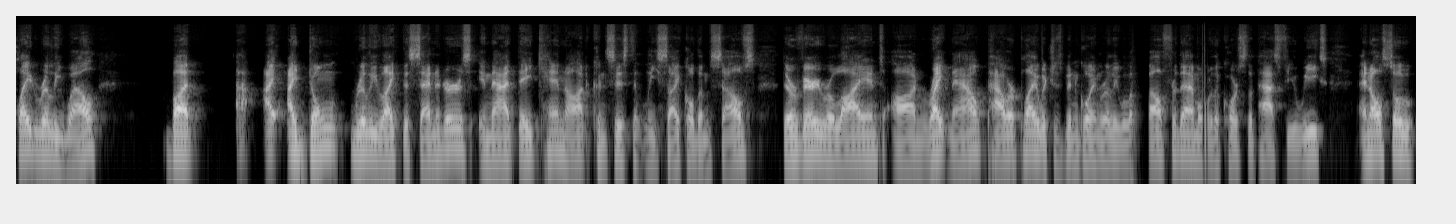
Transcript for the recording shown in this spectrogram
played really well, but I, I don't really like the Senators in that they cannot consistently cycle themselves. They're very reliant on right now power play, which has been going really well for them over the course of the past few weeks, and also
